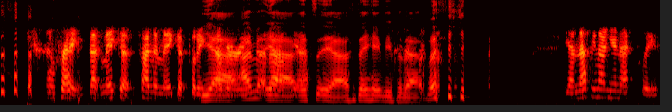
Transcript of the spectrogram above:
right, that makeup, time and makeup, putting yeah, I'm yeah, up, yeah. it's yeah, they hate me for that. But yeah, nothing on your neck, please.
